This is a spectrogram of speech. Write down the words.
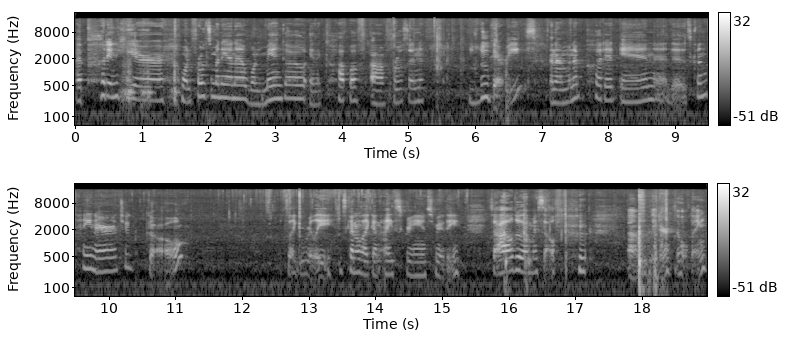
I put in here one frozen banana, one mango, and a cup of uh, frozen blueberries. And I'm gonna put it in this container to go. It's like really, it's kind of like an ice cream smoothie. So I'll do that myself um, later, the whole thing.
